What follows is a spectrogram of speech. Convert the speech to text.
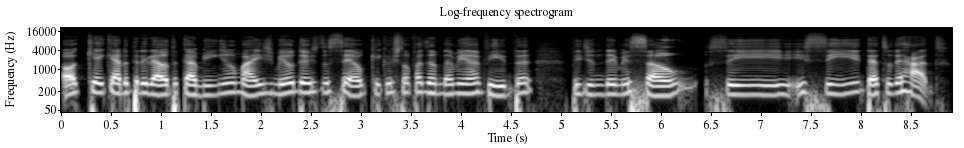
ok, quero trilhar outro caminho, mas meu Deus do céu, o que, que eu estou fazendo da minha vida? Pedindo demissão se e se der tudo errado.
